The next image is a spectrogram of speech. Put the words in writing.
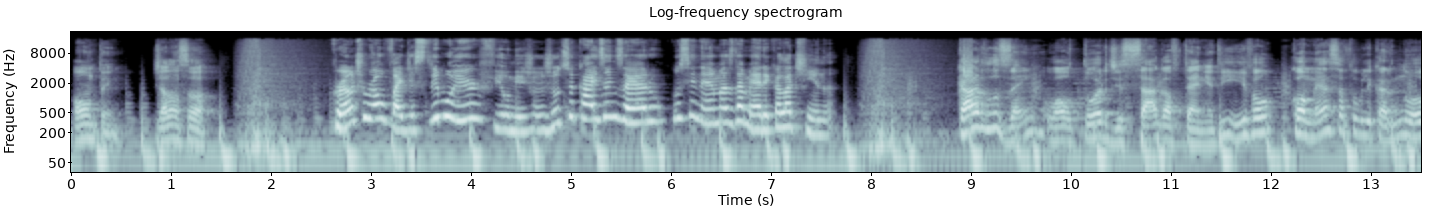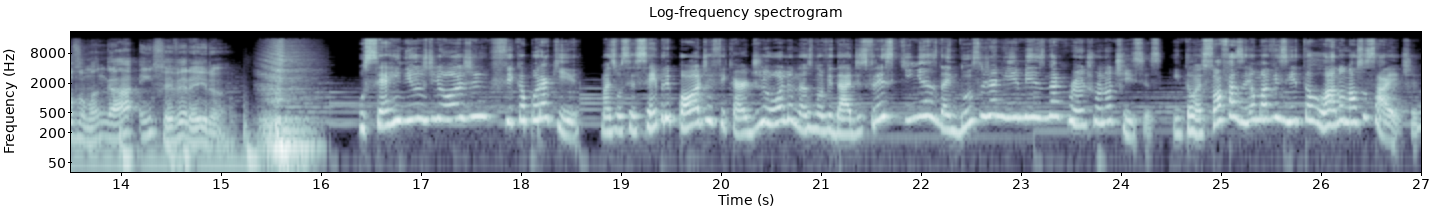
ontem. Já lançou. Crunchyroll vai distribuir filme Jujutsu Kaisen Zero nos cinemas da América Latina. Carlos Zen, o autor de Saga of Tanya the Evil, começa a publicar novo mangá em fevereiro. O CR News de hoje fica por aqui, mas você sempre pode ficar de olho nas novidades fresquinhas da indústria de animes na Crunchyroll Notícias. Então é só fazer uma visita lá no nosso site.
